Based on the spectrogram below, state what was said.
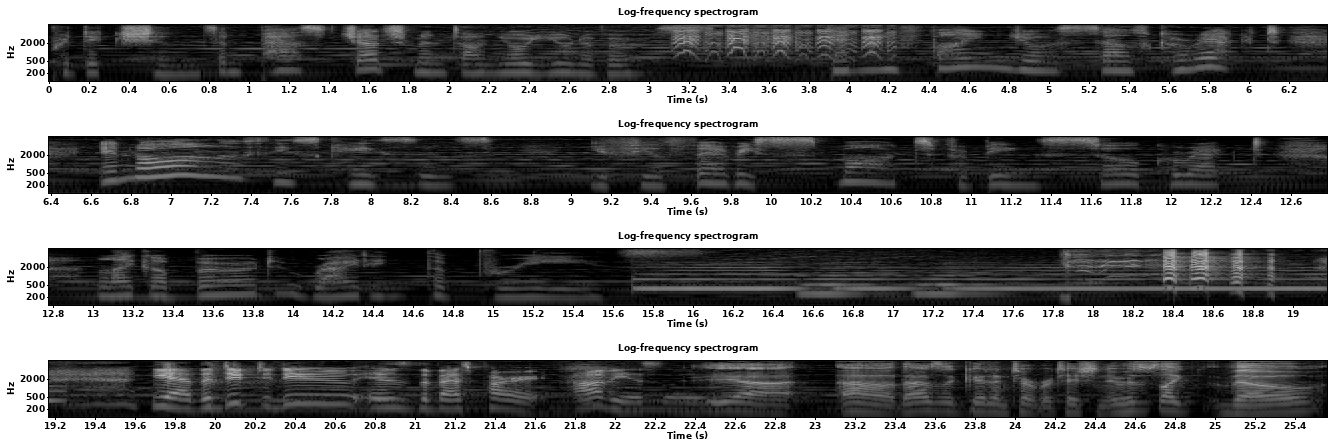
predictions and pass judgment on your universe. Then you find yourself correct in all of these cases. You feel very smart for being so correct, like a bird riding the breeze. yeah, the do to do is the best part, obviously. Yeah. Oh, that was a good interpretation. It was like, though,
